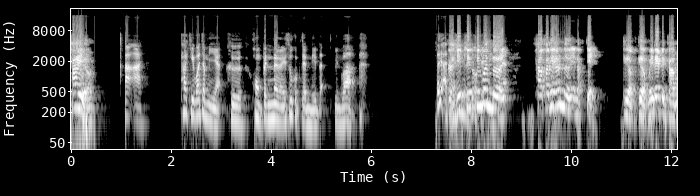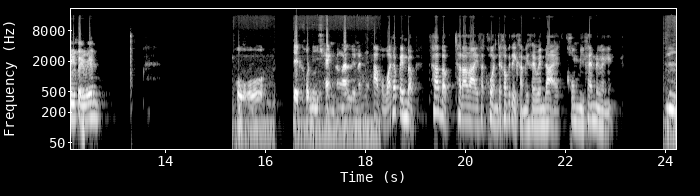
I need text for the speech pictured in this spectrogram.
ใช่เหรออะอะถ้าคิดว่าจะมีอะคือ คงเป็นเนยสู้กับเจนนิดอะวินว่าเอ้ยอาจจะอ่าคิดคิดสู้กับคิดว่าจเนยดะคราวคราวที่แล้วเนยอันดับเจ็ดเกือบเกือบไม่ได้เป็นคามิเซเว่น โหเจ็ดคนนี้แข่งทั้งนั้นเลยนะเนี่ยอะผมว่าถ้าเป็นแบบ ถ้าแบบชลาลายสักคนจะเข้าไปติดคามิเซเว่นได้ คงมีแค่เนยอืม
